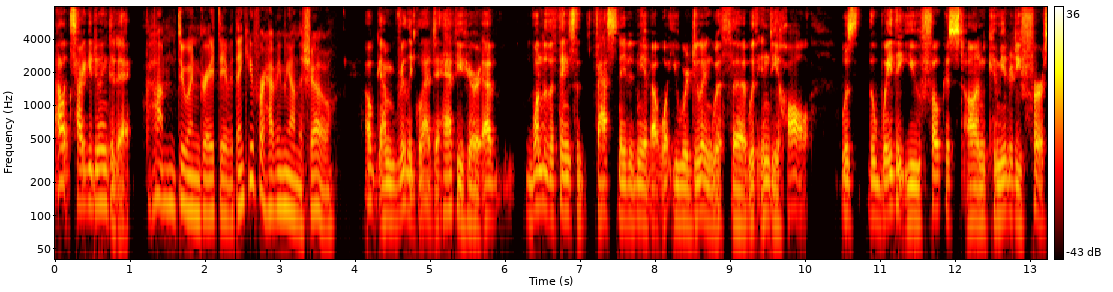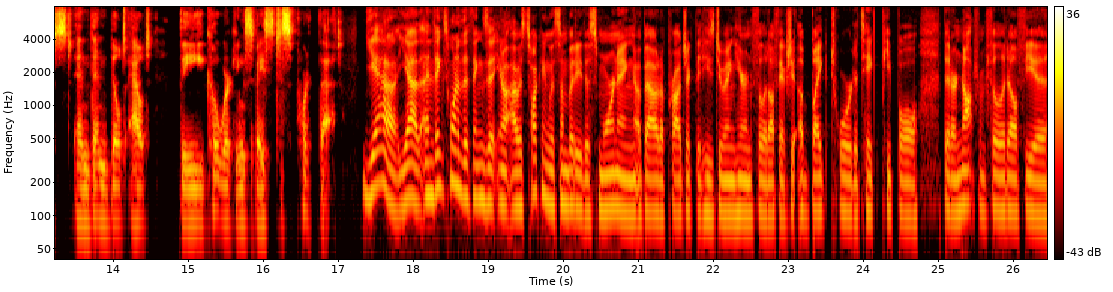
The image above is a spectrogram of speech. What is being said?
Alex, how are you doing today? I'm doing great, David. Thank you for having me on the show. Oh, I'm really glad to have you here. Uh, one of the things that fascinated me about what you were doing with uh, with Indy Hall was the way that you focused on community first and then built out the co working space to support that. Yeah, yeah. I think it's one of the things that, you know, I was talking with somebody this morning about a project that he's doing here in Philadelphia, actually a bike tour to take people that are not from Philadelphia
